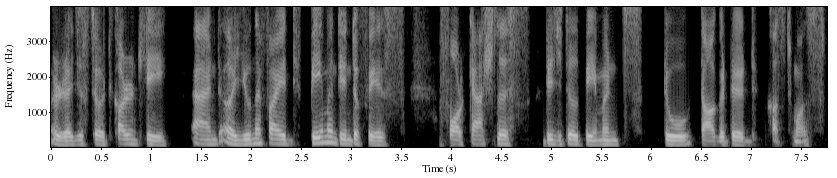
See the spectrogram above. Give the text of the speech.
registered currently, and a unified payment interface for cashless digital payments to targeted customers.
